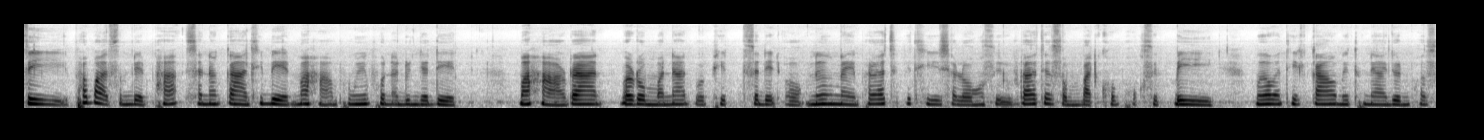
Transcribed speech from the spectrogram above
4. พระบาทสมเด็จพระชนากาธิเบศรมหาภูมิพลอดุลยเดชมหาราช บรมนาถบพิตรเสด็จออกเนื่องในพระราชพิธีฉลองสิริราชสมบัติครบ 60 ปี เมื่อวันที่ 9 มิถุนายน พศ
